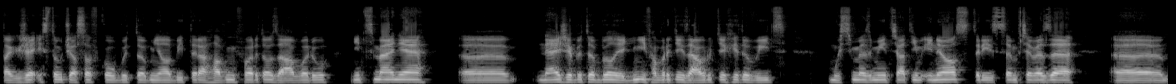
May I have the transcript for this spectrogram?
takže i s tou časovkou by to měl být teda hlavní favorit toho závodu. Nicméně ne, že by to byl jediný favorit těch závodů, těch je to víc. Musíme zmínit třeba tým Ineos, který sem převeze, uh,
